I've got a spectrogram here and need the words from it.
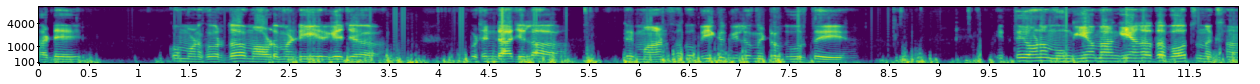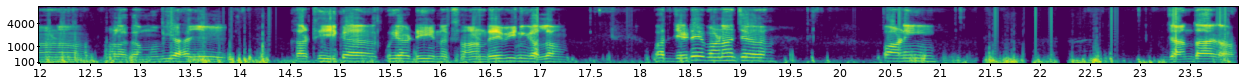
ਸਾਡੇ ਘੁੰਮਣ ਖੁਰਦਾ ਮੌੜ ਮੰਡੀ ਏਰੀਏ 'ਚ, ਬਠਿੰਡਾ ਜ਼ਿਲ੍ਹਾ ਤੇ ਮਾਨਸਾ ਤੋਂ 20 ਕੁ ਕਿਲੋਮੀਟਰ ਦੂਰ ਤੇ। ਇੱਥੇ ਹੁਣ ਮੂੰਗੀਆਂ ਮਾਂਗੀਆਂ ਦਾ ਤਾਂ ਬਹੁਤ ਨੁਕਸਾਨ ਵਾਲਾ ਕੰਮ ਵੀ ਆ ਹਜੇ। ਖਰ ਠੀਕ ਹੈ, ਕੋਈ ਐਡੀ ਨੁਕਸਾਨ ਦੇ ਵੀ ਨਹੀਂ ਗੱਲ। ਪਰ ਜਿਹੜੇ ਬਾਣਾ 'ਚ ਪਾਣੀ ਜਾਂਦਾ ਹੈਗਾ,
